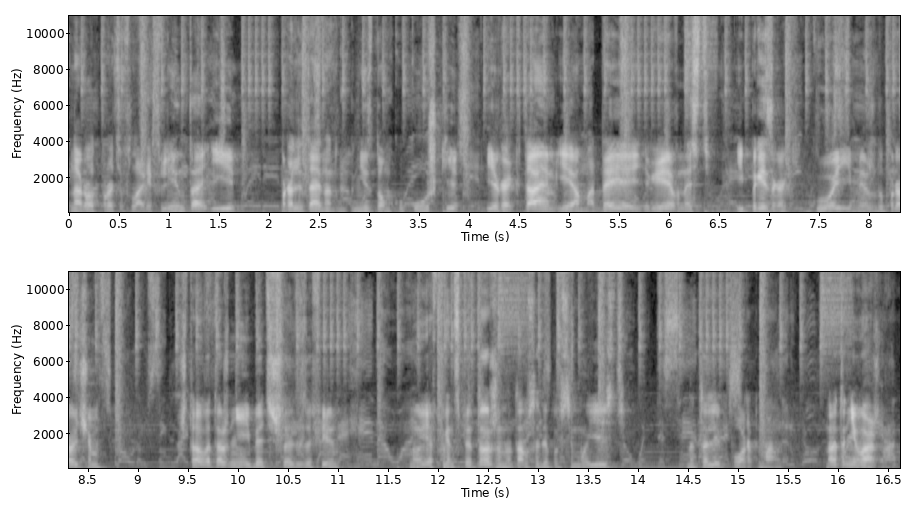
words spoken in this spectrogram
«Народ против Ларри Флинта», и «Пролетая над гнездом кукушки», и «Рэктайм», и «Амадея», и «Ревность», и «Призраки Гои», между прочим. Что, вы тоже не ебете, что это за фильм? Ну, я, в принципе, тоже, но там, судя по всему, есть Натали Портман. Но это не важно.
